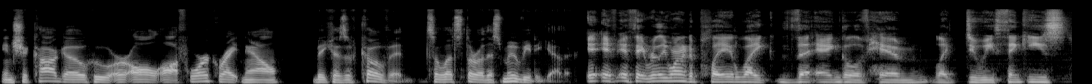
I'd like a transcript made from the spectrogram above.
in Chicago who are all off work right now because of COVID. So let's throw this movie together. If if they really wanted to play like the angle of him, like do we think he's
